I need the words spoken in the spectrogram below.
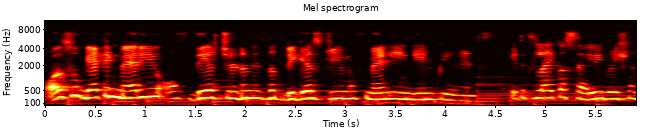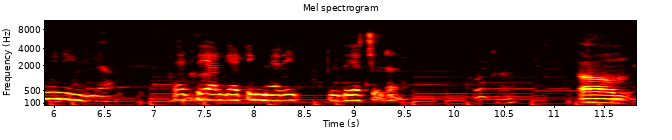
Also, getting married of their children is the biggest dream of many Indian parents. It is like a celebration in India that they are getting married to their children. Um,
